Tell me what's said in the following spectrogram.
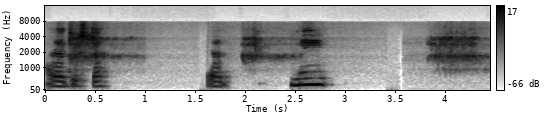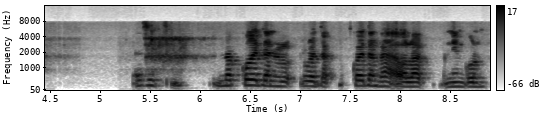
ajatusta. Ja, niin. Ja sitten mä koitan, ruveta, koitan vähän olla niin kuin,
